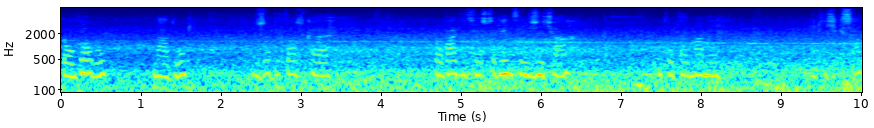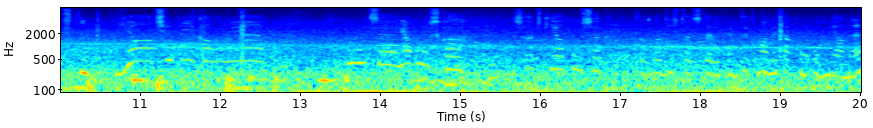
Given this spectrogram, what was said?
do ogrodu na dół, żeby troszkę wprowadzić jeszcze więcej życia. I tutaj mamy jakieś krzaczki. Ja cię no nie! Kurczę, jabłuszka. Krzaczki jabłuszek za 24 funty. Tu mamy taką odmianę.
